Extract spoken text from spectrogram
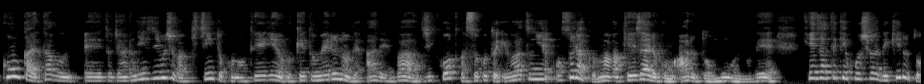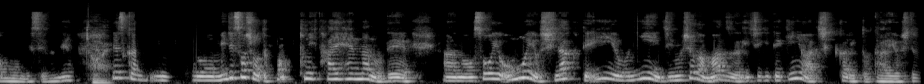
今回多分、えっ、ー、と、ジャニーズ事務所がきちんとこの提言を受け止めるのであれば、時効とかそういうことを言わずに、おそらく、まあ、経済力もあると思うので、経済的保障はできると思うんですよね。はい、ですから、民事訴訟って本当に大変なので、あの、そういう思いをしなくていいように、事務所がまず一義的にはしっかりと対応して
